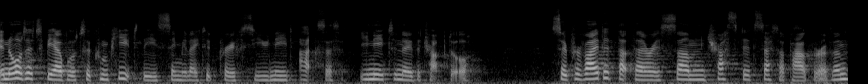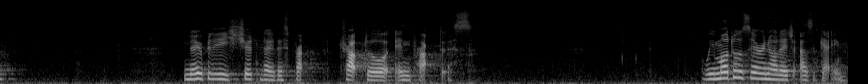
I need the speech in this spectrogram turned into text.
in order to be able to compute these simulated proofs, you need access, you need to know the trapdoor. So provided that there is some trusted setup algorithm, nobody should know this trapdoor in practice. We model zero knowledge as a game.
